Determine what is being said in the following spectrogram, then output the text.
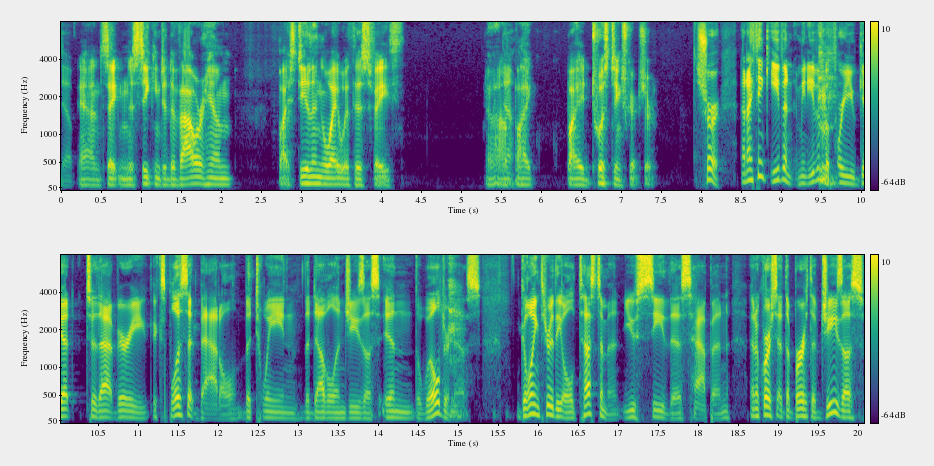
Yep. And Satan is seeking to devour him by stealing away with his faith, uh, Yeah. by by twisting scripture. Sure. And I think even I mean even before you get to that very explicit battle between the devil and Jesus in the wilderness, going through the Old Testament, you see this happen. And of course, at the birth of Jesus,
